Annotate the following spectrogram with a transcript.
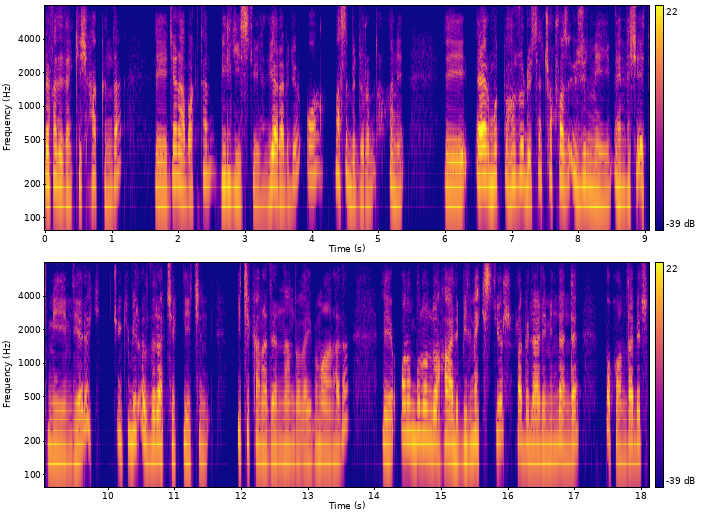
vefat eden kişi hakkında e, Cenab-ı Hak'tan bilgi istiyor. Yani ya diyor o nasıl bir durumda? Hani e, eğer mutlu huzurluysa çok fazla üzülmeyeyim, endişe etmeyeyim diyerek. Çünkü bir ızdırap çektiği için içi kanadığından dolayı bu manada e, onun bulunduğu hali bilmek istiyor. Rabbil Alemin'den de bu konuda bir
